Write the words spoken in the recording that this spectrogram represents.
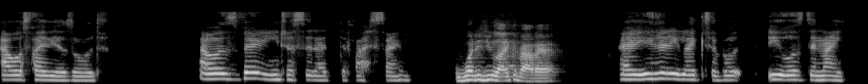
I was five years old. I was very interested at the first time. What did you like about it? I usually liked about it was the night.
